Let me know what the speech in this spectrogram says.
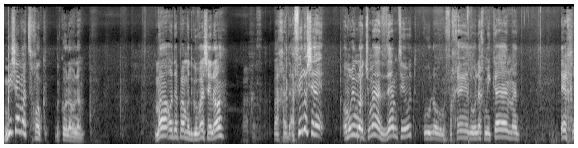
מי שמע צחוק בכל העולם? מה עוד הפעם התגובה שלו? פחד. אפילו שאומרים לו, תשמע, זה המציאות, הוא לא, הוא מפחד, הוא הולך מכאן, מה... איך,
